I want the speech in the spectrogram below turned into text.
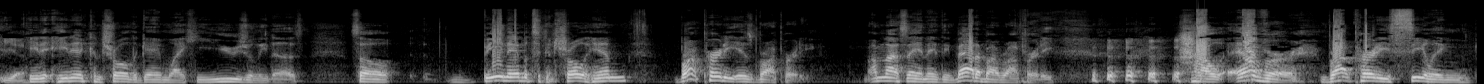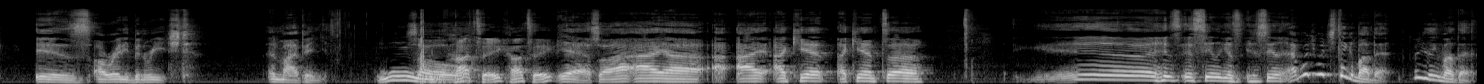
Yeah, he he didn't control the game like he usually does. So being able to control him, Brock Purdy is Brock Purdy. I'm not saying anything bad about Brock Purdy. However, Brock Purdy's ceiling is already been reached, in my opinion. Ooh, so hot take, hot take. Yeah, so I I uh, I I can't I can't. Uh, yeah, his his ceiling is his ceiling. What what you think about that? What do you think about that?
